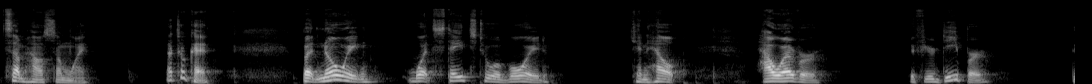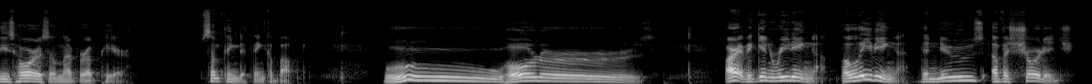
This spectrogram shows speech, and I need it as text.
somehow, some way. That's okay. But knowing what states to avoid can help. However, if you're deeper, these horrors will never appear. Something to think about. Ooh. All right, begin reading. Believing the news of a shortage,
